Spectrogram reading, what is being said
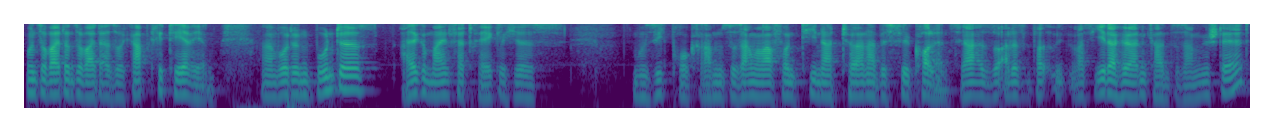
und so weiter und so weiter. Also es gab Kriterien. Dann wurde ein buntes, allgemein verträgliches Musikprogramm, so sagen wir mal von Tina Turner bis Phil Collins, ja, also alles, was jeder hören kann, zusammengestellt.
